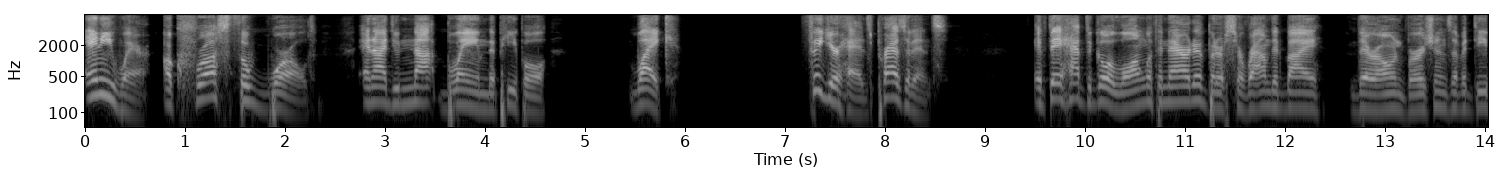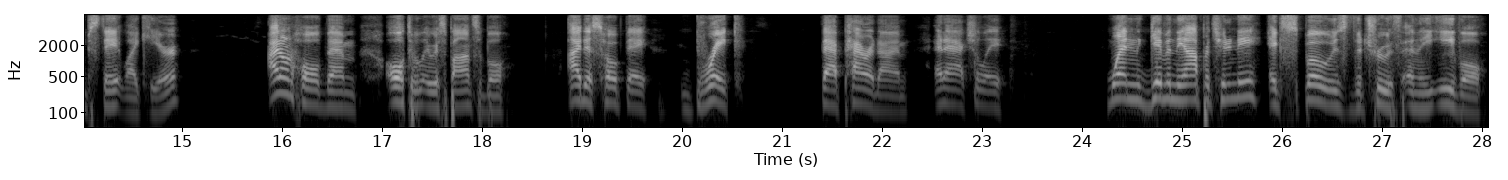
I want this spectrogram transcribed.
anywhere across the world? And I do not blame the people like figureheads, presidents, if they have to go along with a narrative but are surrounded by their own versions of a deep state like here, I don't hold them ultimately responsible. I just hope they break that paradigm and actually, when given the opportunity, expose the truth and the evil,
